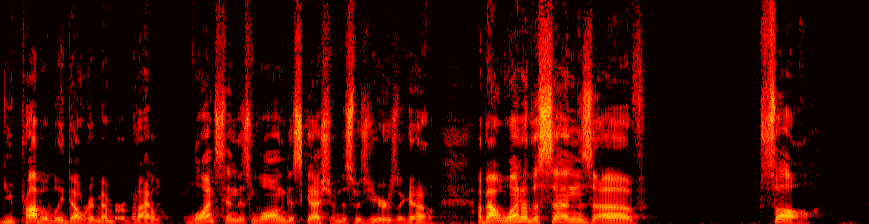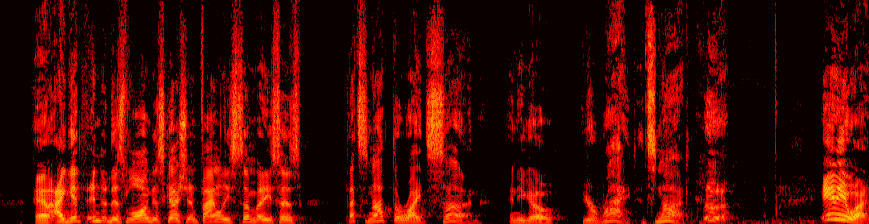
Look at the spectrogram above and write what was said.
You probably don't remember, but I launched in this long discussion, this was years ago, about one of the sons of Saul. And I get into this long discussion, finally somebody says, That's not the right son. And you go, You're right, it's not. Ugh. Anyway,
